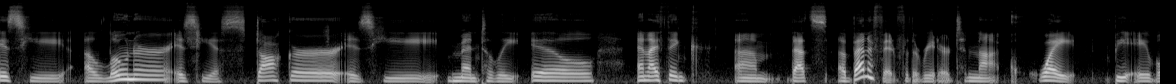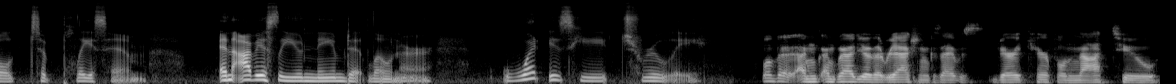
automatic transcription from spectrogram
Is he a loner? Is he a stalker? Is he mentally ill? And I think um, that's a benefit for the reader to not quite be able to place him. And obviously, you named it loner. What is he truly? Well, the, I'm, I'm glad you had that reaction because I was very careful not to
